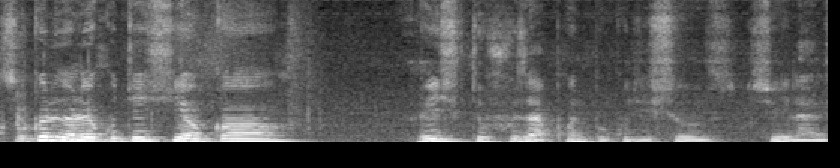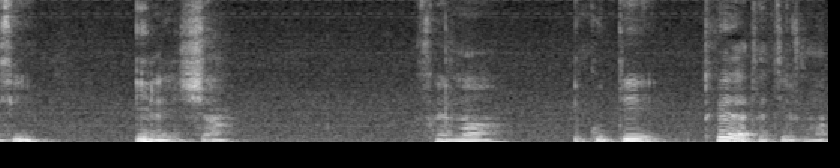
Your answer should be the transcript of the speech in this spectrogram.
Ce que nous allons écouter ici encore risque de vous apprendre beaucoup de choses sur la vie et les gens. Vraiment, écoutez très attentivement.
